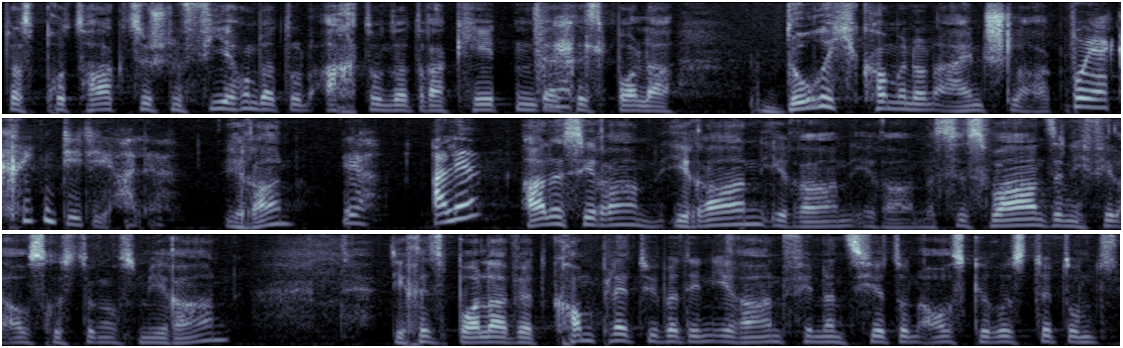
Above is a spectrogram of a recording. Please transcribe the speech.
dass pro Tag zwischen 400 und 800 Raketen der Hezbollah durchkommen und einschlagen. Woher kriegen die die alle? Iran. Ja. Alle? Alles Iran. Iran, Iran, Iran. Es ist wahnsinnig viel Ausrüstung aus dem Iran. Die Hezbollah wird komplett über den Iran finanziert und ausgerüstet. Und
